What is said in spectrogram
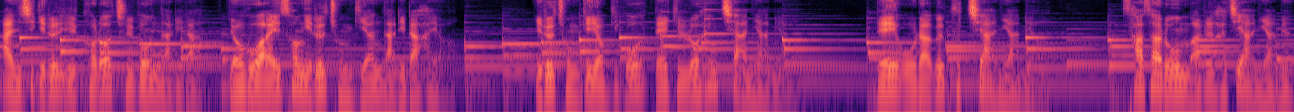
안식일을 일컬어 즐거운 날이라 여호와의 성일을 존귀한 날이라 하여 이를 존귀 여기고 내 길로 행치 아니하며 내 오락을 굳지 아니하며 사사로운 말을 하지 아니하면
